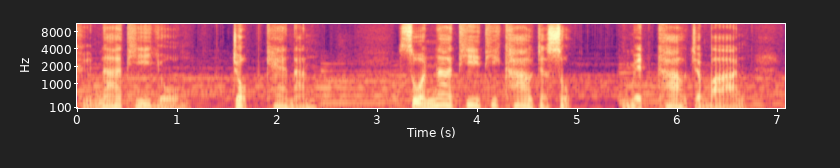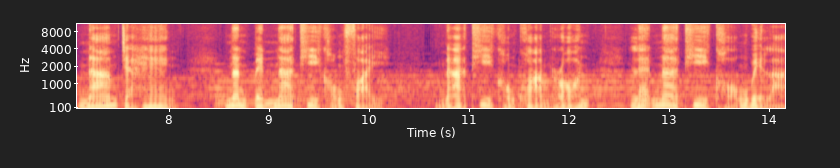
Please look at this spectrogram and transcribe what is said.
คือหน้าที่โยม จบแค่นั้น ส่วนหน้าที่ที่ข้าวจะสุก เม็ดข้าวจะบาน น้ำจะแห้ง นั่นเป็นหน้าที่ของไฟ หน้าที่ของความร้อน และหน้าที่ของเวลา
